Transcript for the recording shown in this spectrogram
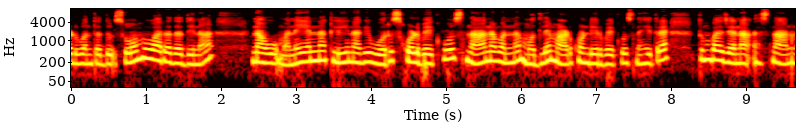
ಕಾಪಾಡುವಂಥದ್ದು. ಸೋಮವಾರದ ದಿನ ನಾವು ಮನೆಯನ್ನು ಕ್ಲೀನಾಗಿ ಒರೆಸ್ಕೊಳ್ಬೇಕು, ಸ್ನಾನವನ್ನು ಮೊದಲೇ ಮಾಡ್ಕೊಂಡಿರಬೇಕು. ಸ್ನೇಹಿತರೆ, ತುಂಬ ಜನ ಸ್ನಾನ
